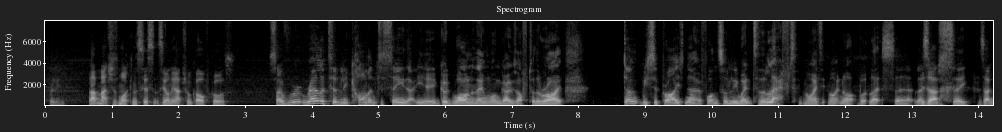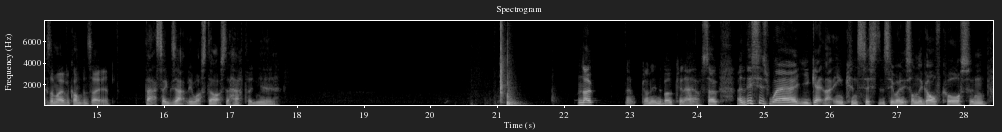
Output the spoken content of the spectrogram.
Brilliant. That matches my consistency on the actual golf course. So relatively common to see that. You a good one and then one goes off to the right. Don't be surprised now if one suddenly went to the left. It might, it might not, but let's uh, let's that just see. Is that because I'm overcompensating? That's exactly what starts to happen, yeah. Nope. No, gone in the bunker now. So, and this is where you get that inconsistency when it's on the golf course. And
